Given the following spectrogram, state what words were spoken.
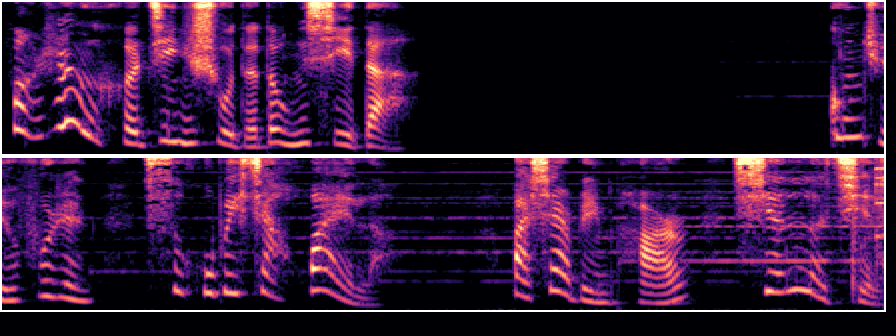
放任何金属的东西的。”公爵夫人似乎被吓坏了，把馅饼盘儿掀了起来。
